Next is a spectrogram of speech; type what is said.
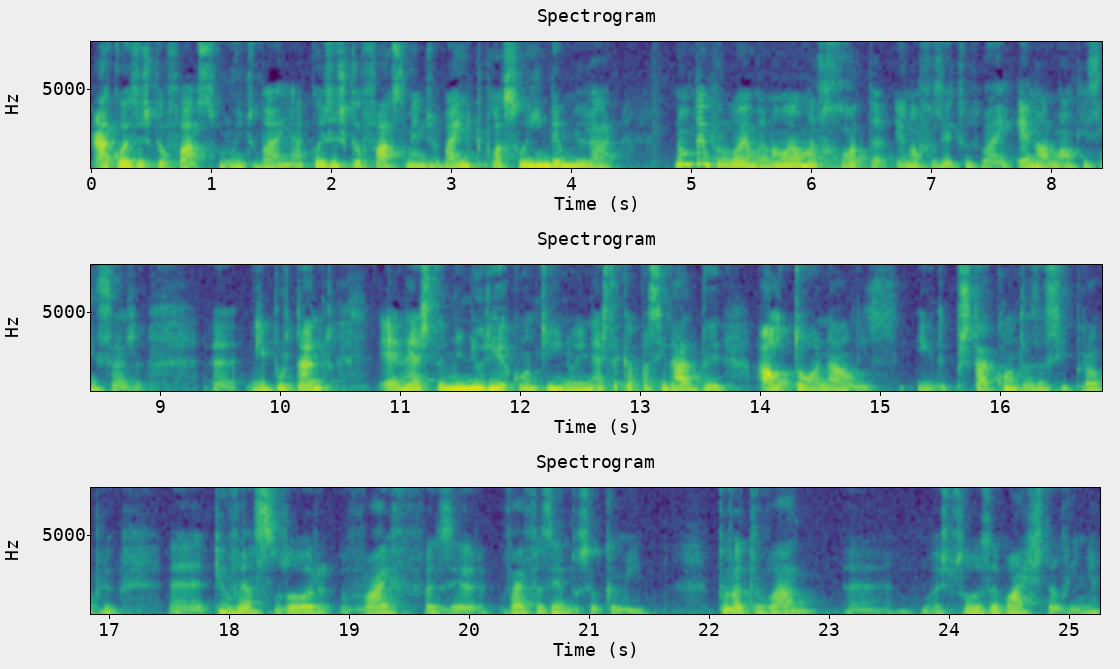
há coisas que eu faço muito bem, há coisas que eu faço menos bem e que posso ainda melhorar. Não tem problema, não é uma derrota eu não fazer tudo bem, é normal que assim seja. Uh, e portanto, é nesta melhoria contínua e nesta capacidade de autoanálise e de prestar contas a si próprio uh, que o vencedor vai fazer, vai fazendo o seu caminho. Por outro lado, uh, as pessoas abaixo da linha,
